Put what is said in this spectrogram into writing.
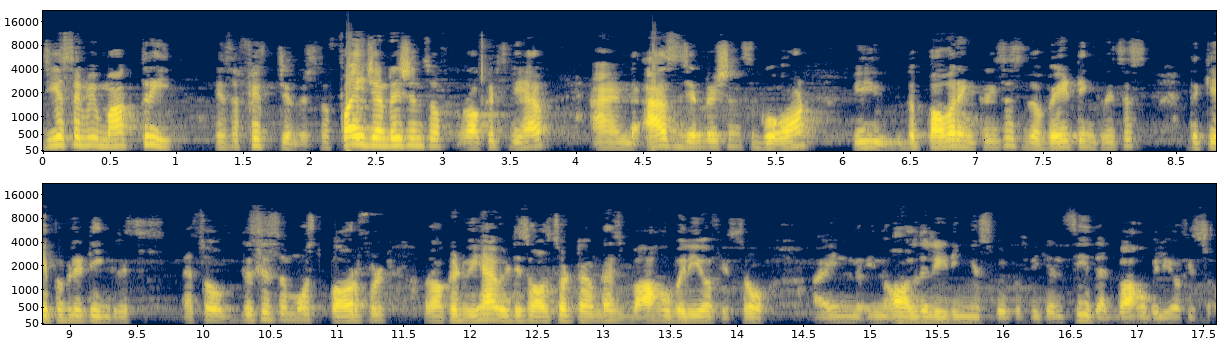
GSLV Mark III is the fifth generation. So five generations of rockets we have, and as generations go on, we, the power increases, the weight increases, the capability increases. And so this is the most powerful rocket we have. It is also termed as Bahubali of ISRO. Uh, in, in all the leading newspapers, we can see that Bahubali of ISRO.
